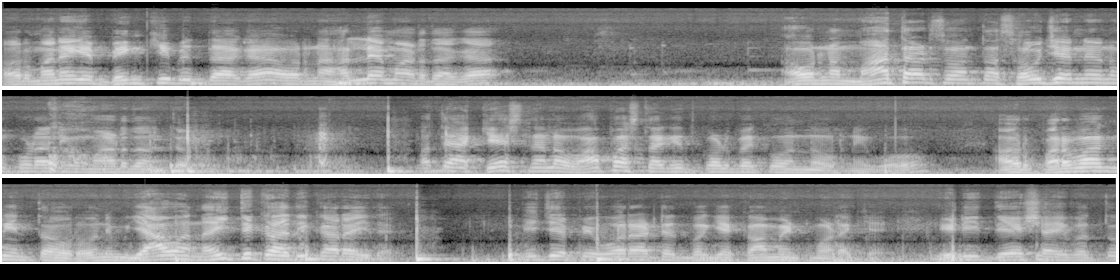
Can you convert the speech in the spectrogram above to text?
ಅವ್ರ ಮನೆಗೆ ಬೆಂಕಿ ಬಿದ್ದಾಗ, ಅವ್ರನ್ನ ಹಲ್ಲೆ ಮಾಡಿದಾಗ, ಅವ್ರನ್ನ ಮಾತಾಡಿಸುವಂಥ ಸೌಜನ್ಯನೂ ಕೂಡ ನೀವು ಮಾಡಿದಂಥವ್ರು. ಮತ್ತು ಆ ಕೇಸ್ನೆಲ್ಲ ವಾಪಸ್ ತೆಗೆದುಕೊಳ್ಬೇಕು ಅನ್ನೋರು ನೀವು. ಅವ್ರ ಪರವಾಗಿ ನಿಂತವರು, ನಿಮ್ಗೆ ಯಾವ ನೈತಿಕ ಅಧಿಕಾರ ಇದೆ? ಬಿ ಜೆ ಪಿ ಹೋರಾಟದ ಬಗ್ಗೆ ಕಾಮೆಂಟ್ ಮಾಡೋಕ್ಕೆ. ಇಡೀ ದೇಶ ಇವತ್ತು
